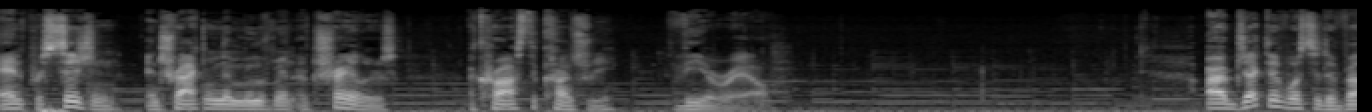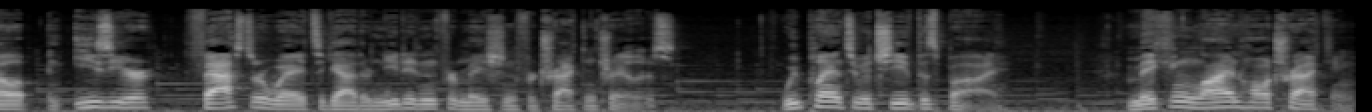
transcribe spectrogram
and precision in tracking the movement of trailers across the country via rail. Our objective was to develop an easier, faster way to gather needed information for tracking trailers. We plan to achieve this by making line haul tracking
